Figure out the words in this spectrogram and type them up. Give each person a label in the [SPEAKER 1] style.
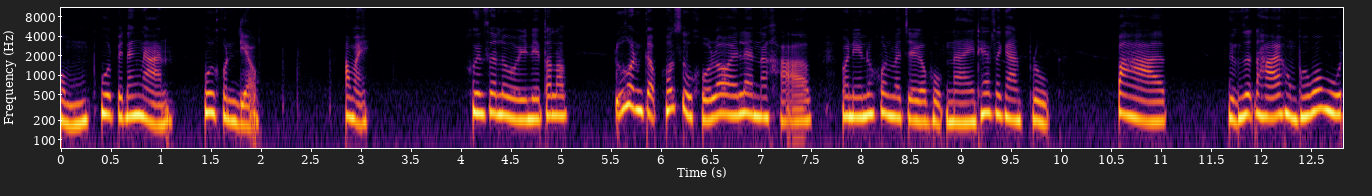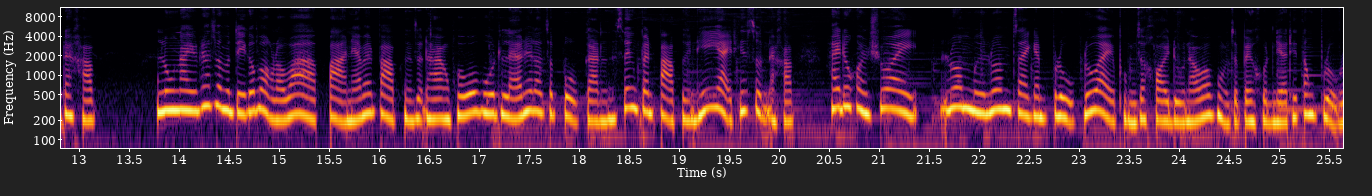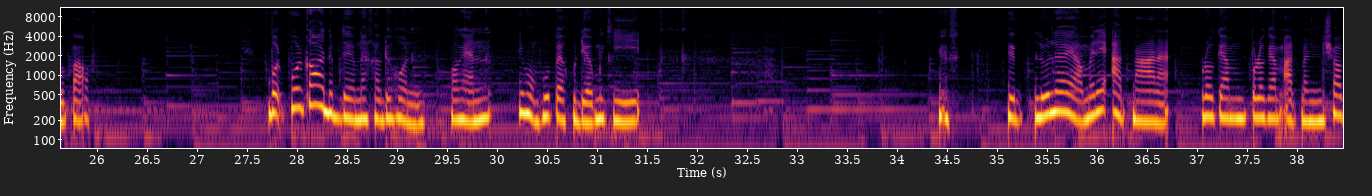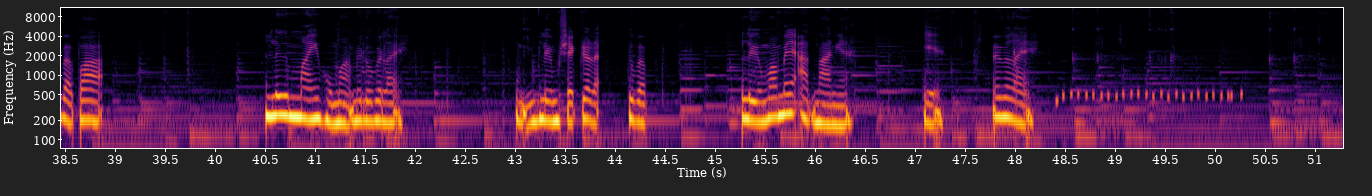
[SPEAKER 1] ผมพูดไปตั้งนาน พูดคนเดียว เอาไหมคุณสโลยนี่ต้อนรับทุกคนกลับเข้าสู่โคลไอแลนด์นะครับวันนี้ทุกคนมาเจอกับผมในเทศกาลปลูกป่าถึงสุดท้ายของ Power Wood นะครับลุงนายุทธสมนตรีก็บอกแล้วว่าป่าเนี้ยเป็นป่าผืนสุดท้ายของ Power Wood แล้วที่เราจะปลูกกัน ซึ่งเป็นป่าผืนที่ใหญ่ที่สุดนะครับ ให้ทุกคนช่วยร่วมมือร่วมใจกันปลูกด้วย ผมจะคอยดูนะว่าผมจะเป็นคนเดียวที่ต้องปลูกหรือเปล่า บทพูดก็เดิมๆนะครับทุกคน เพราะงั้นที่ผมพูดไปคนเดียวเมื่อกี้คือรู้เลยอะ ไม่ได้อัดนานอะ โปรแกรมโปรแกรมอัดมันชอบแบบว่า ลืมไมค์ผมอะ ไม่รู้เป็นไร ผมลืมเช็คด้วยแหละ คือแบบ ลืมว่าไม่ได้อัดนานไงโอเคไม่เป็นไร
